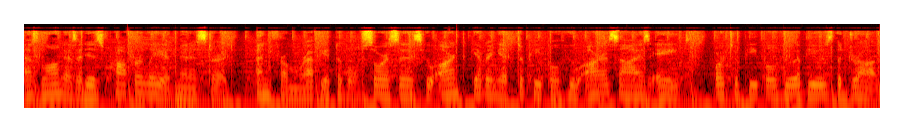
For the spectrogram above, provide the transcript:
As long as it is properly administered, and from reputable sources who aren't giving it to people who are a size 8, or to people who abuse the drug,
